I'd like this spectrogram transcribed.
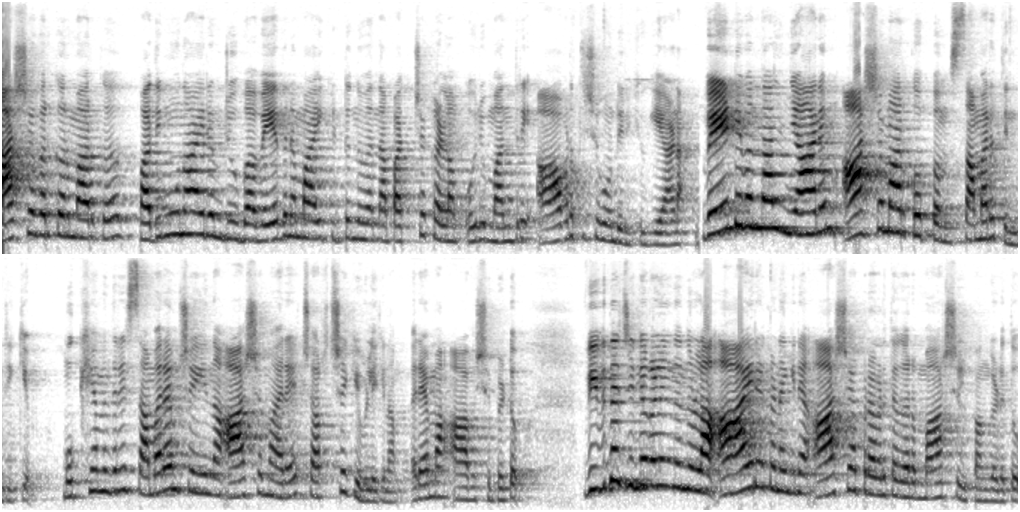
ആശാവർക്കർമാർക്ക് പതിമൂന്നായിരം രൂപ വേതനമായി കിട്ടുന്നുവെന്ന പച്ചക്കള്ളം ഒരു മന്ത്രി ആവർത്തിച്ചുകൊണ്ടിരിക്കുകയാണ്. വേണ്ടിവന്നാൽ ഞാനും ആശമാർക്കൊപ്പം സമരത്തിനിരിക്കും. മുഖ്യമന്ത്രി സമരം ചെയ്യുന്ന ആശമാരെ ചർച്ചയ്ക്ക് വിളിക്കണം. രമ ആവശ്യപ്പെട്ടു. വിവിധ ജില്ലകളിൽ നിന്നുള്ള ആയിരക്കണക്കിന് ആശാപ്രവർത്തകർ മാർച്ചിൽ പങ്കെടുത്തു.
